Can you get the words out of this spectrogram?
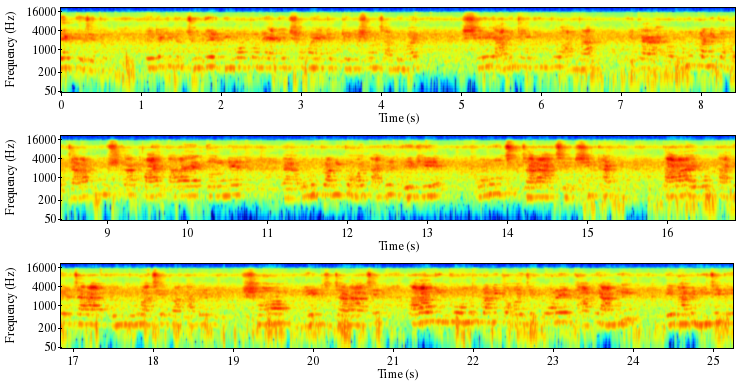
দেখতে যেত। তো এটা কিন্তু যুগের বিবর্তনে এক এক সময় এক এক ট্রেডিশন চালু হয়। সেই আলোতে কিন্তু আমরা এটা অনুপ্রাণিত হয়। যারা পুরস্কার পায়, তারা এক ধরনের অনুপ্রাণিত হয় তাদের দেখে অনুজ যারা আছে, শিক্ষার্থী, তারা এবং তাদের যারা বন্ধু আছে বা তাদের সহমেট যারা আছে, তারাও কিন্তু অনুপ্রাণিত হয় যে পরের ধাপে আমি এভাবে নিজেকে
